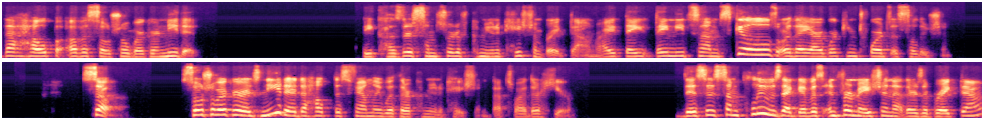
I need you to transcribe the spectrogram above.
the help of a social worker needed? Because there's some sort of communication breakdown, right? They they need some skills or they are working towards a solution. So, social worker is needed to help this family with their communication. That's why they're here. This is some clues that give us information that there's a breakdown.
